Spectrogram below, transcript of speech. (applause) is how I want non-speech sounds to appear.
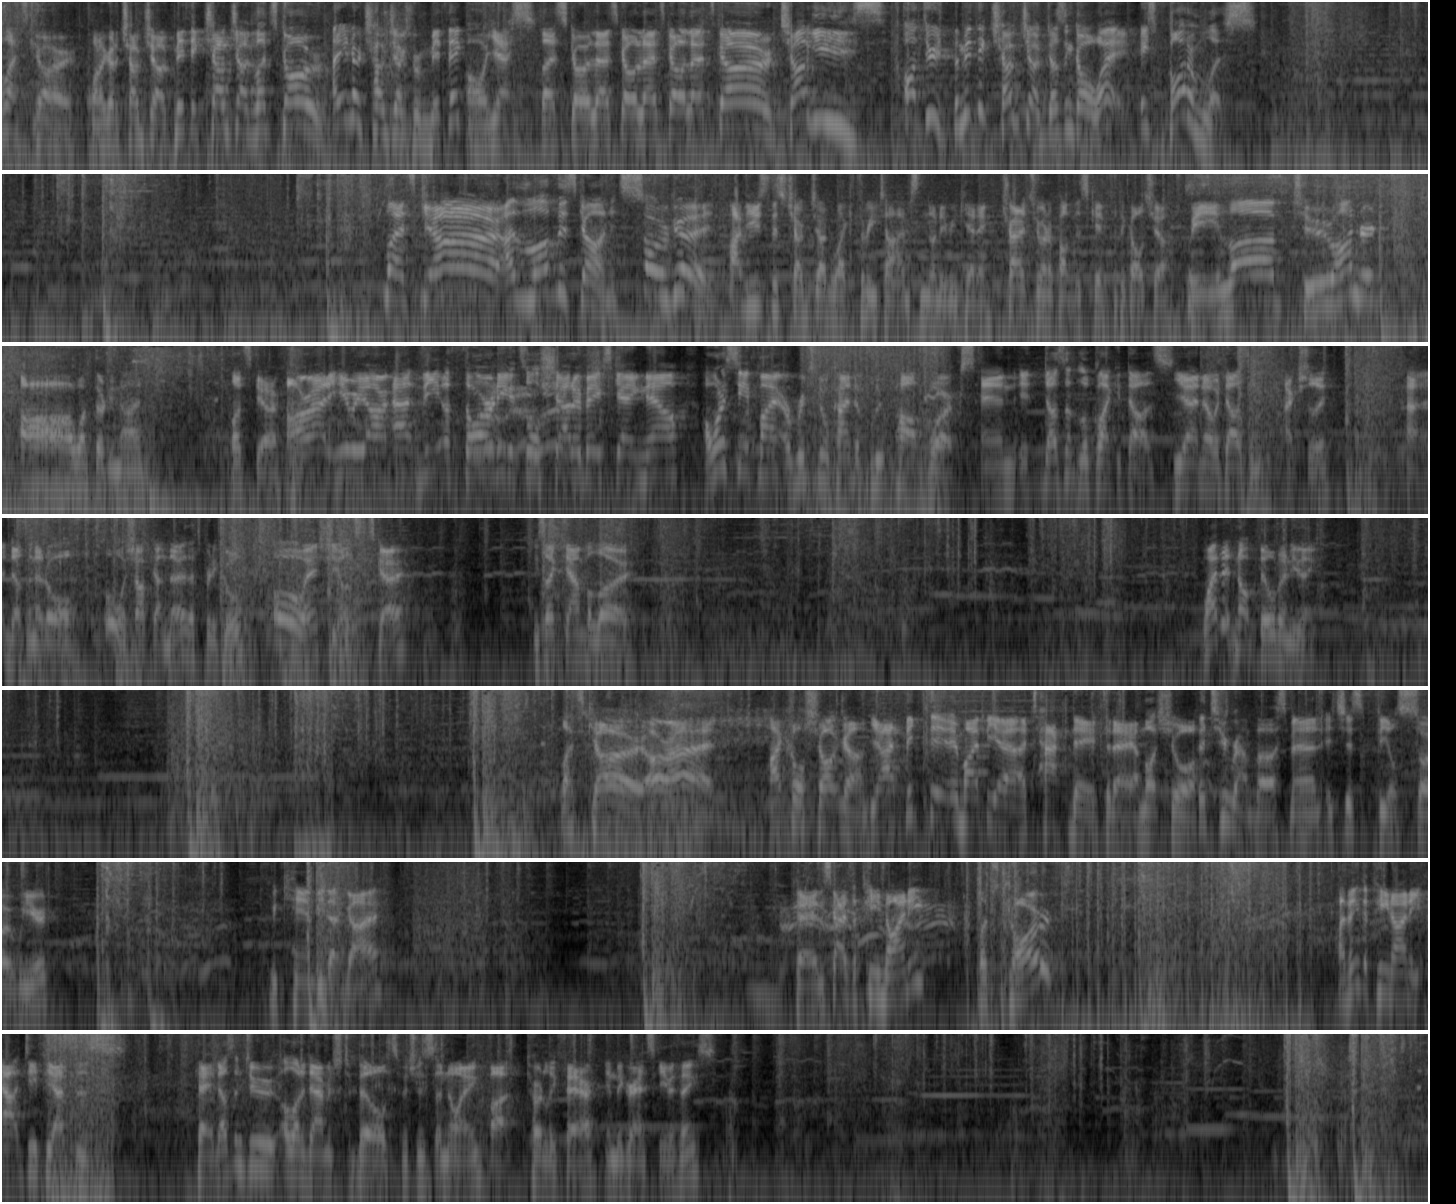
Let's go. Want to go to Chug Jug. Mythic Chug Jug. Let's go. I didn't know Chug Jugs were mythic. Oh, yes. Let's go. Let's go. Let's go. Let's go. Chuggies. Oh, dude. The mythic Chug Jug doesn't go away. It's bottomless. Let's go. I love this gun. It's so good. I've used this chug jug like three times. I'm not even kidding. Trying to 200 pump this kid for the culture. We love 200. Oh, 139. Let's go. Alrighty, here we are at the Authority. It's all Shadow Base gang now. I want to see if my original kind of loot path works, and it doesn't look like it does. Yeah, no, it doesn't, actually. Uh, it doesn't at all. Oh, a shotgun, though. That's pretty cool. Oh, and shields. Let's go. He's like down below. Why did it not build anything? Let's go. All right. I call shotgun. Yeah, I think it might be a attack day today. I'm not sure. The two round burst, man. It just feels so weird. We can be that guy. Okay, this guy's a P90. Let's go. I think the P90 out DPSs. Okay, it doesn't do a lot of damage to builds, which is annoying, but totally fair in the grand scheme of things.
